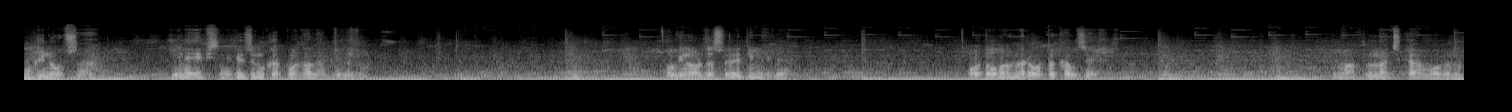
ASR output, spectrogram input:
Bugün olsa yine hepsini gözümü kırpmadan öldürürüm. O gün orada söylediğim gibi orada olanlar orada kalacak. Bunu aklından çıkarma olur mu?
